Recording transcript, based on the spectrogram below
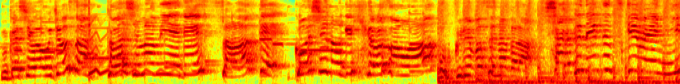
昔はお嬢さん、川島美恵です。さて、今週の激辛さんは、遅ればせながら、灼熱つけ麺 2022!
